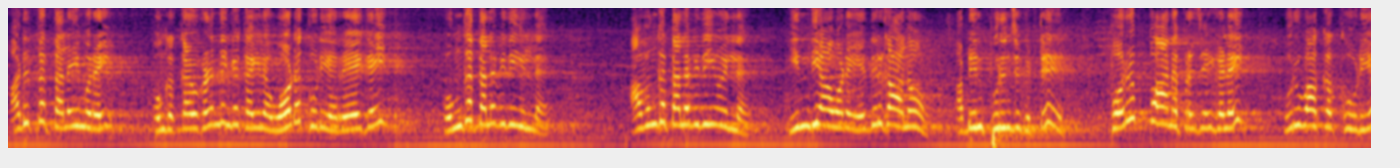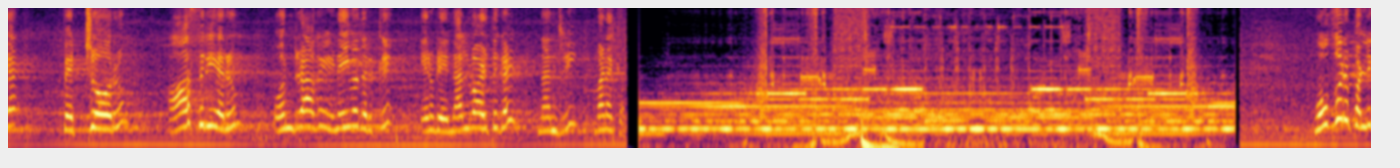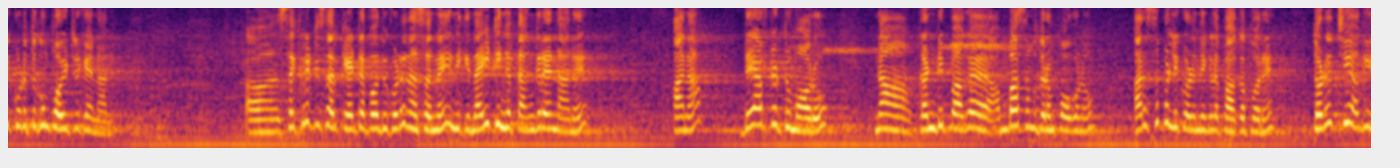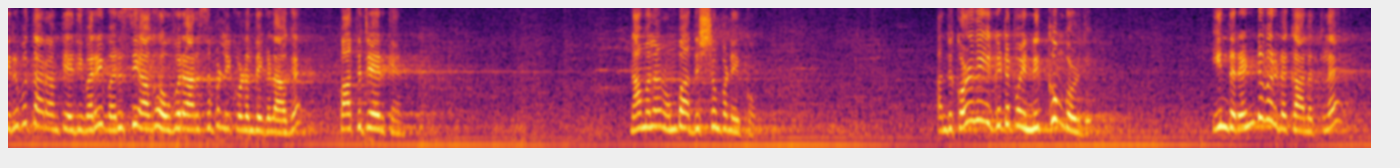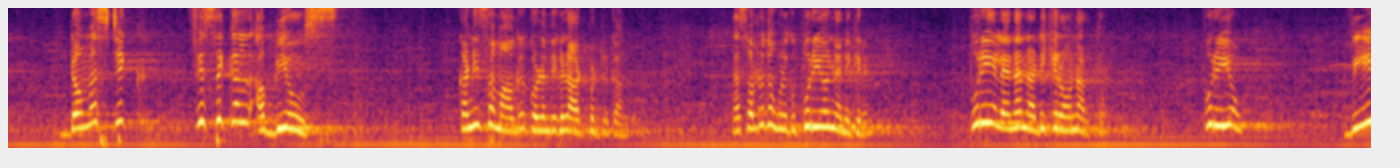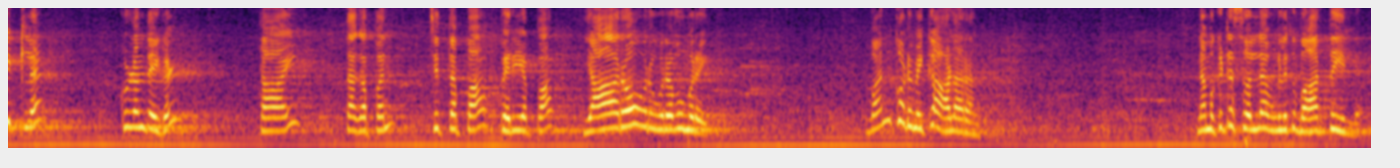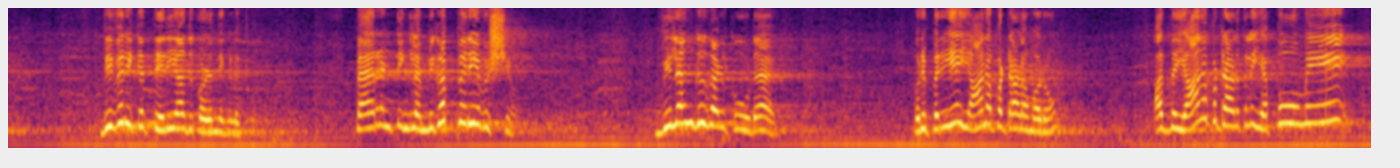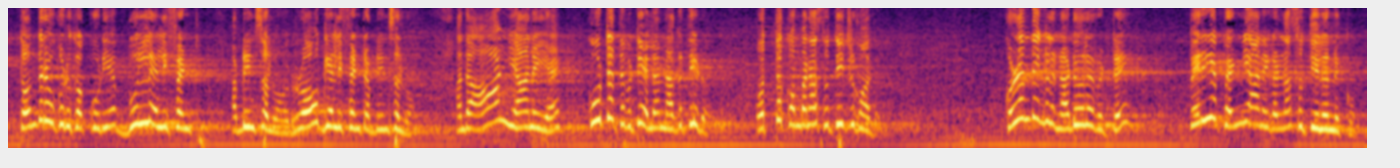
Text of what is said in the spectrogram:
அடுத்த தலைமுறை உங்க க- குழந்தைங்க கையில ஓடக்கூடிய ரேகை உங்க தலைவிதி இல்லை. அவங்க தலைவிதியும் இல்லை. இந்தியாவோட எதிர்காலம் அப்படின்னு புரிஞ்சுக்கிட்டு பொறுப்பான பிரஜைகளை உருவாக்கக்கூடிய பெற்றோரும் ஆசிரியரும் ஒன்றாக இணைவதற்கு என்னுடைய நல்வாழ்த்துகள். நன்றி. வணக்கம். ஒவ்வொரு பள்ளிக்கூடத்துக்கும் போயிட்டு இருக்கேன் நான் செக்ரட்டரி சார் கேட்டபோது கூட நான் சொன்னேன் இன்னைக்கு நைட் இங்கே தங்குறேன் நான். ஆனால் டே ஆஃப்டர் டுமாரோ நான் கண்டிப்பாக அம்பாசமுத்திரம் போகணும். அரசு பள்ளி குழந்தைகளை பார்க்க போகிறேன் தொடர்ச்சியாக இருபத்தாறாம் தேதி வரை வரிசையாக ஒவ்வொரு அரசு பள்ளி குழந்தைகளாக பார்த்துட்டே இருக்கேன். நாமெல்லாம் ரொம்ப அதிர்ஷ்டம் பண்ணியிருக்கோம். அந்த குழந்தைங்க கிட்ட போய் நிற்கும் பொழுது இந்த ரெண்டு வருட காலத்தில் டொமஸ்டிக் ஃபிசிக்கல் அப்யூஸ் கணிசமாக குழந்தைகள் ஆட்பட்டிருக்காங்க. நான் சொல்கிறது உங்களுக்கு புரியும்னு நினைக்கிறேன். புரியலைன்னா நடிக்கிறோன்னு அர்த்தம். புரியும். வீட்டில் குழந்தைகள் தாய் தகப்பன் சித்தப்பா பெரியப்பா யாரோ ஒரு உறவு முறை வன்கொடுமைக்கு ஆளாறாங்க. நம்மக்கிட்ட சொல்ல அவங்களுக்கு வார்த்தை இல்லை. விவரிக்க தெரியாது குழந்தைங்களுக்கு. பேரண்டிங்கில் மிகப்பெரிய விஷயம். விலங்குகள் கூட ஒரு பெரிய யானை பட்டாளம் வரும். அந்த யானை பட்டாளத்தில் எப்பவுமே தொந்தரவு கொடுக்கக்கூடிய புல் எலிஃபென்ட் அப்படின்னு சொல்லுவோம். ரோக் எலிஃபென்ட் அப்படின்னு சொல்லுவோம். அந்த ஆண் யானையை கூட்டத்தை விட்டு எல்லாம் நகர்த்திடும். ஒத்த கொம்பனா சுத்திட்டு இருக்கும் அது. குழந்தைங்களை நடுவில் விட்டு பெரிய பெண் யானைகள்லாம் சுற்றியில் நிற்கும்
